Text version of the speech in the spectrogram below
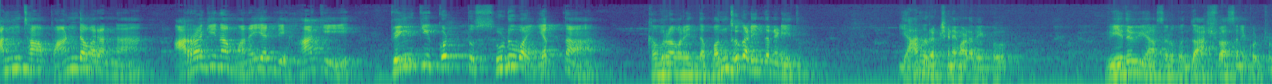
ಅಂಥ ಪಾಂಡವರನ್ನು ಅರಗಿನ ಮನೆಯಲ್ಲಿ ಹಾಕಿ ಬೆಂಕಿ ಕೊಟ್ಟು ಸುಡುವ ಯತ್ನ ಕೌರವರಿಂದ, ಬಂಧುಗಳಿಂದ ನಡೆಯಿತು. ಯಾರು ರಕ್ಷಣೆ ಮಾಡಬೇಕು? ವೇದವ್ಯಾಸರು ಬಂದು ಆಶ್ವಾಸನೆ ಕೊಟ್ಟರು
